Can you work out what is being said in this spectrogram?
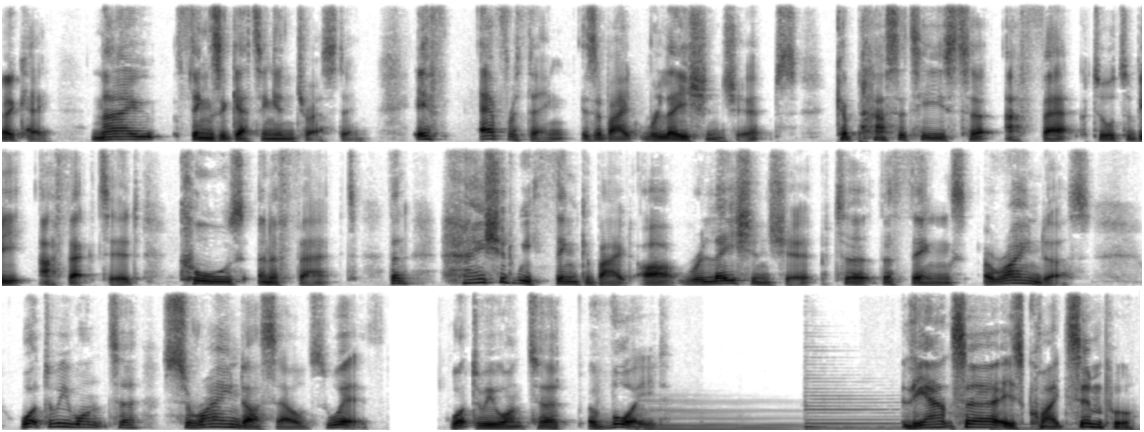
Okay, now things are getting interesting. If everything is about relationships, capacities to affect or to be affected, cause and effect, then how should we think about our relationship to the things around us? What do we want to surround ourselves with? What do we want to avoid? The answer is quite simple.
